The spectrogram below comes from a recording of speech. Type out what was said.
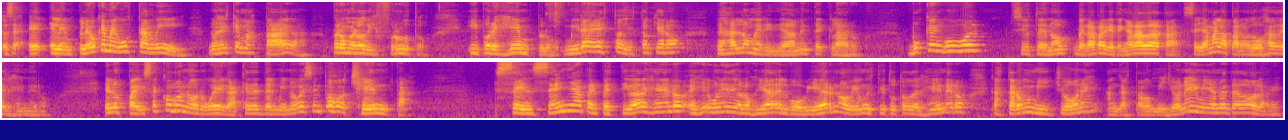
o sea, el, el empleo que me gusta a mí no es el que más paga, pero me lo disfruto. Y por ejemplo, mira esto, y esto quiero dejarlo meridianamente claro. Busque en Google, si usted no, verá, para que tenga la data, se llama la paradoja del género. En los países como Noruega, que desde el 1980 se enseña perspectiva de género, es una ideología del gobierno, había un instituto del género, gastaron millones, han gastado millones y millones de dólares.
